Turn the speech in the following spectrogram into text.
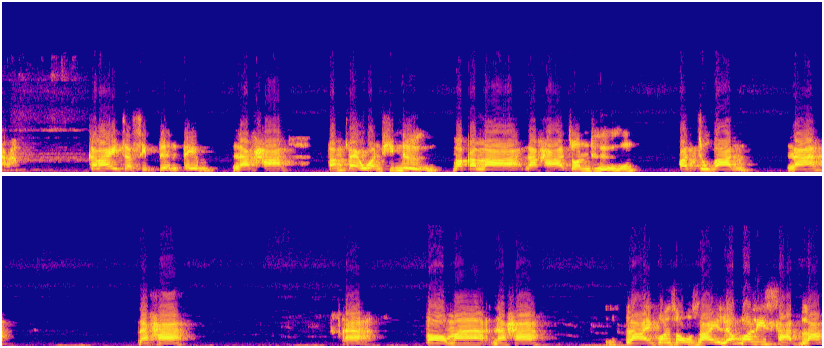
ค่ะ ใกล้จะสิบเดือนเต็มนะคะ ตั้งแต่วันที่หนึ่งมกรานะคะ จนถึงปัจจุบันนะนะคะ อะ ต่อมานะคะ หลายคนสงสัยแล้วบริษัทล่ะ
